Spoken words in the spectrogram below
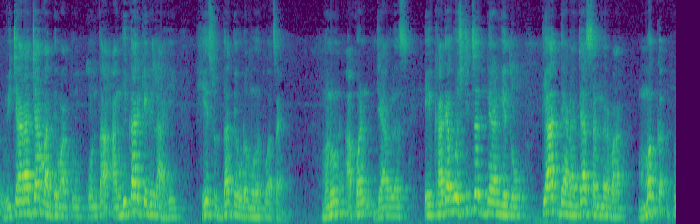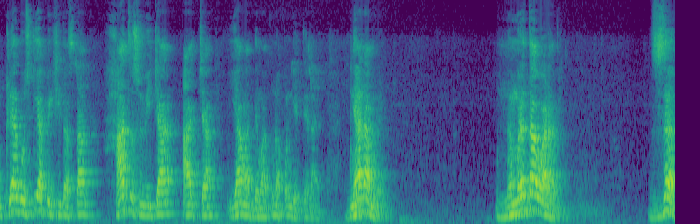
विचाराच्या माध्यमातून कोणता अंगीकार केलेला आहे हे सुद्धा तेवढं महत्वाचं आहे. म्हणून आपण ज्यावेळेस एखाद्या गोष्टीचं ज्ञान घेतो त्या ज्ञानाच्या संदर्भात मग कुठल्या गोष्टी अपेक्षित असतात हाच सुविचार आजच्या या माध्यमातून आपण घेतलेला आहे. ज्ञानामुळे नम्रता वाढावी. जर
